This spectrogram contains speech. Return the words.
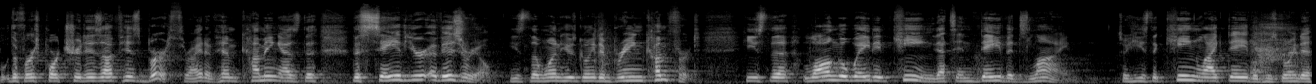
The first portrait is of his birth, right? Of him coming as the, the Savior of Israel. He's the one who's going to bring comfort. He's the long awaited king that's in David's line. So he's the king like David who's going to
